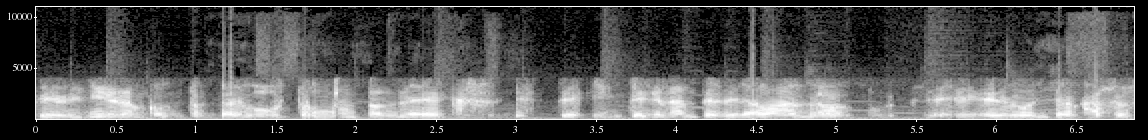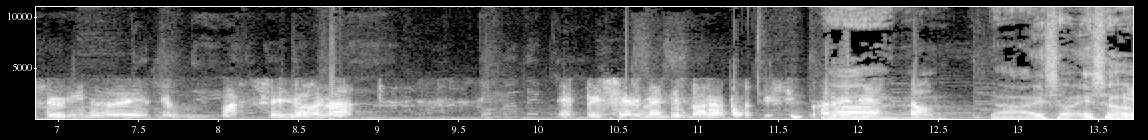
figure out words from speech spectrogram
que vinieron con total gusto, un montón de ex este, integrantes de la banda. Edu Intercaso se vino desde Barcelona especialmente para participar en esto. no, no, eso, eso Sí.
